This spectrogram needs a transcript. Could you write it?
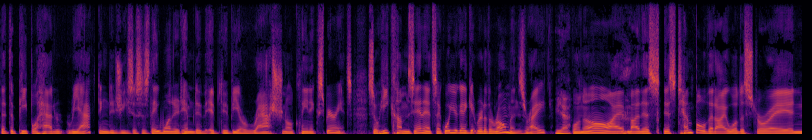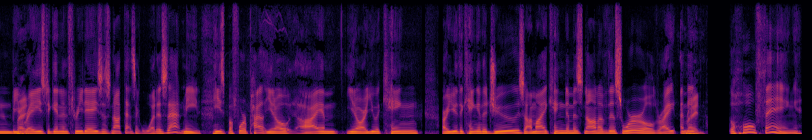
that the people had reacting to Jesus is they wanted him to, to be a rational, clean experience. So he comes in and it's like, well, you're going to get rid of the Romans, right? Yeah. Well, no, I my, this this temple that I will destroy and be right. raised again in three days is not that. It's like, what does that mean? He's before Pilate. You know, I am. You know, are you a king? Are you the king of the Jews? Uh, my kingdom is not of this world, right? I mean, right. the whole thing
